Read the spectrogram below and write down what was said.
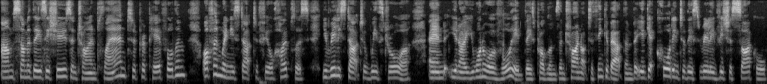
um, some of these issues and try and plan to prepare for them. Often, when you start to feel hopeless, you really start to withdraw and, you know, you want to avoid these problems and try not to think about them, but you get caught into this really vicious cycle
